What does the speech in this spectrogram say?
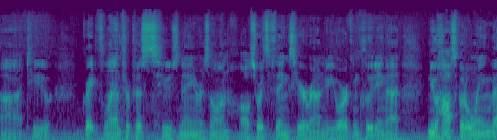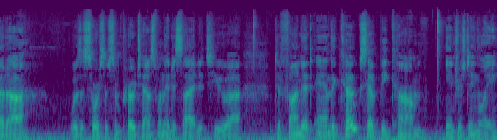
uh, two great philanthropists whose name is on all sorts of things here around New York, including a new hospital wing that uh, was a source of some protest when they decided to uh, to fund it. And the Kochs have become, interestingly,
